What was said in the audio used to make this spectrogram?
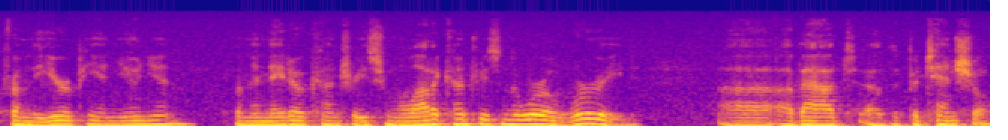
from the European Union, from the NATO countries, from a lot of countries in the world worried uh, about uh, the potential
